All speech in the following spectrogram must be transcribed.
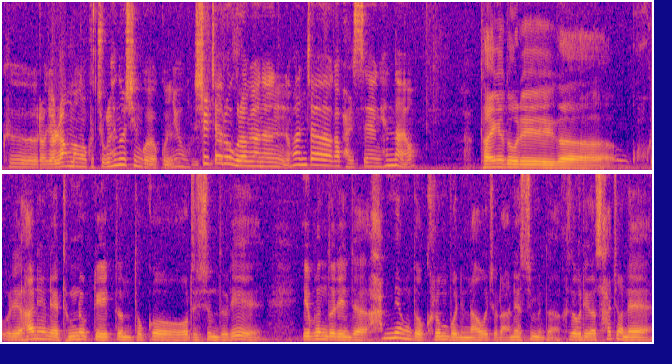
그런 연락망을 구축을 해놓으신 거였군요. 네, 실제로 그러면은 환자가 발생했나요? 다행히도 우리가 우리 한인에 등록돼 있던 독거 어르신들이 이분들이 이제 한 명도 그런 분이 나오질 않았습니다. 그래서 우리가 사전에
